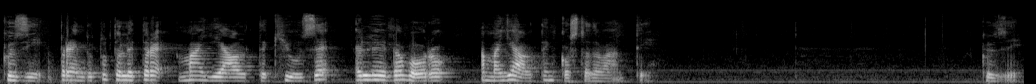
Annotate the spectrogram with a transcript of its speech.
Così prendo tutte le tre maglie alte chiuse e le lavoro a maglia alta in costa davanti. Così.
